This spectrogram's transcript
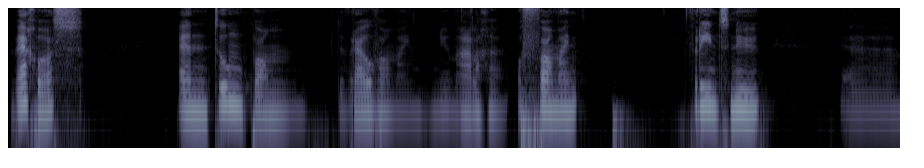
weg was. En toen kwam de vrouw van mijn numalige, of van mijn vriend nu, ehm,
